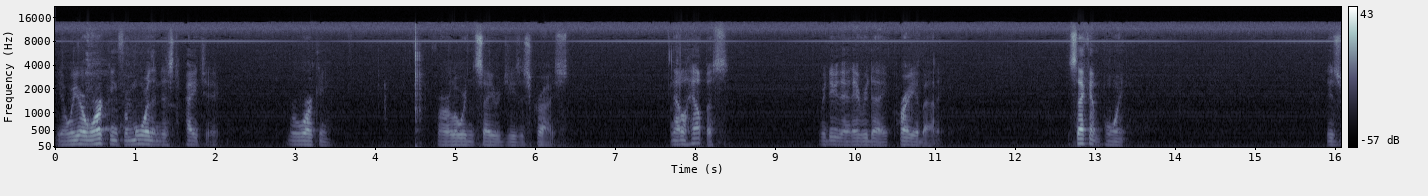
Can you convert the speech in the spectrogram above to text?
You know, we are working for more than just a paycheck. We're working for our Lord and Savior Jesus Christ. That'll help us. We do that every day. Pray about it. The second point is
